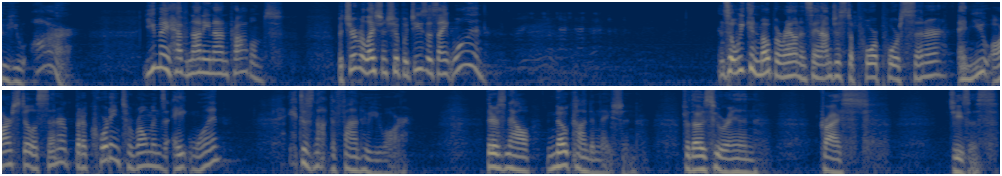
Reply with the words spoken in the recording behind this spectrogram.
who you are. You may have 99 problems, but your relationship with Jesus ain't one. And so we can mope around and saying, I'm just a poor, poor sinner, and you are still a sinner. But according to Romans 8 1, it does not define who you are. There's now no condemnation for those who are in Christ Jesus.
